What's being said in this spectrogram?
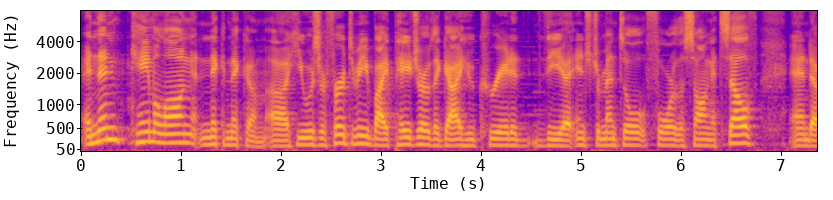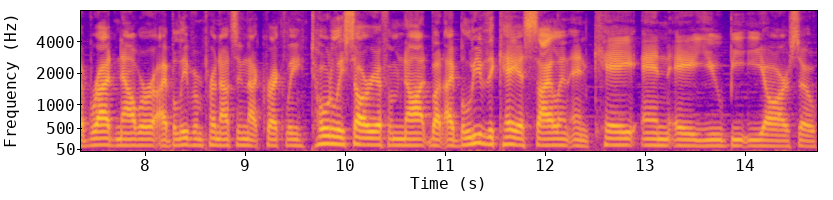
And then came along NikNikam. Uh, he was referred to me by pedro the guy who created the uh, instrumental for the song itself and uh, brad Knauber i believe i'm pronouncing that correctly. Totally sorry if i'm not but i believe the k is silent and k-n-a-u-b-e-r so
